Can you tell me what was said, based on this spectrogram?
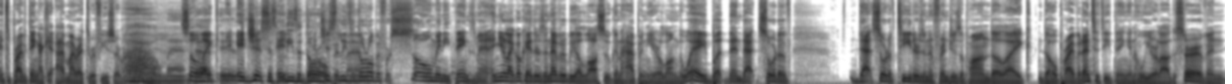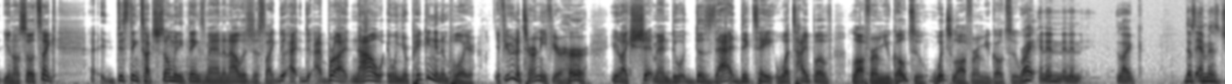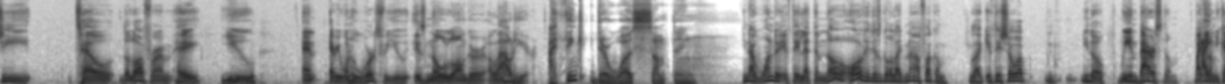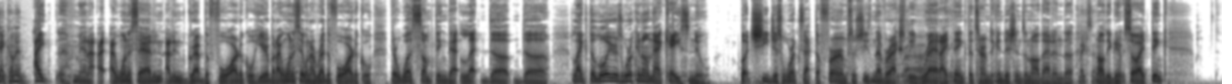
It's a private thing. I can I have my right to refuse service. Oh man. So that like is- it, just just it- leaves the door it open. just leaves the man. door open for so many things, man. And you're like, okay, there's inevitably a lawsuit going to happen here along the way, but then that sort of that sort of teeters and infringes upon the like the whole private entity thing and who you're allowed to serve, and you know, so it's like uh, this thing touched so many things, man. And I was just like, dude, I, I, bro, I- now when you're picking an employer, if you're an attorney, if you're her, you're like, shit, man. Do does that dictate what type of law firm you go to, which law firm you go to? Right. And then and then like does MSG tell the law firm, hey, you and everyone who works for you is no longer allowed here? I think there was something. You know, I wonder if they let them know or if they just go like, nah, fuck them. Like if they show up, you know, we embarrass them by telling I- them you can't come in. I man, I, I want to say I didn't I didn't grab the full article here, but I want to say when I read the full article, there was something that let the the like the lawyers working on that case knew, but she just works at the firm, so she's never actually read. I think the terms and conditions and all that and the and all the agreements. So I think.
